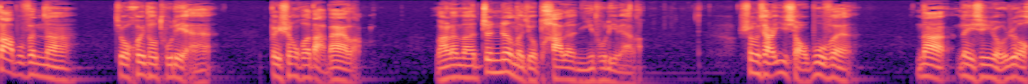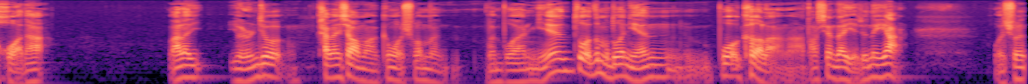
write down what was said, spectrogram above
大部分呢就灰头土脸，被生活打败了，完了呢，真正的就趴在泥土里面了，剩下一小部分，那内心有热火的，完了有人就开玩笑嘛，跟我说嘛。文博，你做这么多年播客了啊，到现在也就那样。我说，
